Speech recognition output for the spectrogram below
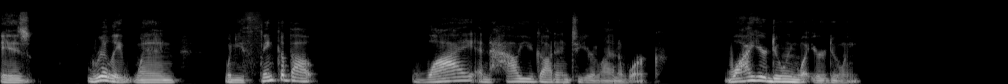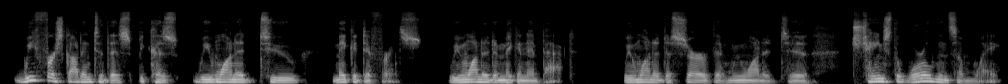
is really when when you think about why and how you got into your line of work, why you're doing what you're doing, we first got into this because we wanted to make a difference. We wanted to make an impact. We wanted to serve and we wanted to change the world in some way,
